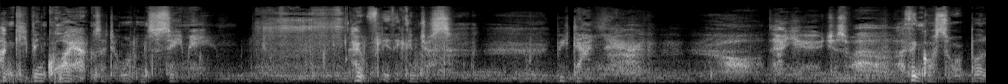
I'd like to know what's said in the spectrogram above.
I'm keeping quiet because I don't want them to see me. Hopefully they can just be down there. Oh, they're huge as well. I think I saw a bull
